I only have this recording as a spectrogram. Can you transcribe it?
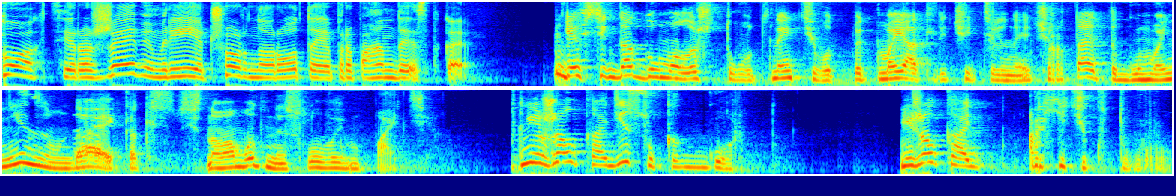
Ох, ці рожеві мрії чорноротої пропагандистки. Я всегда думала, что, вот, знаете, вот это моя отличительная черта – это гуманизм, да, и как с- новомодное слово эмпатия. Мне жалко Одессу как город. Мне жалко о- архитектуру.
